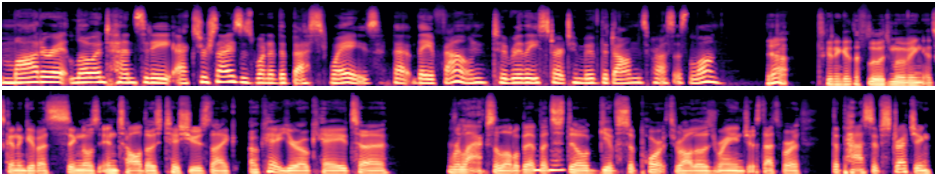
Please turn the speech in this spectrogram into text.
moderate, low intensity exercise is one of the best ways that they've found to really start to move the DOMS process along. Yeah. It's going to get the fluids moving. It's going to give us signals into all those tissues like, okay, you're okay to relax a little bit, but Mhm. still give support through all those ranges. That's where the passive stretching,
